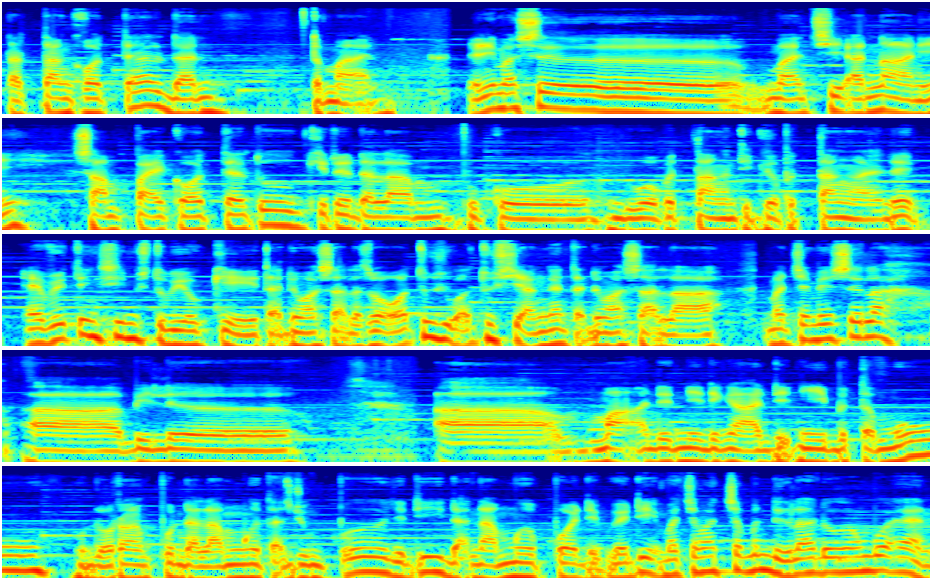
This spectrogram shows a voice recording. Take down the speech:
datang ke hotel dan teman. Jadi masa makcik Ana ni sampai ke hotel tu kira dalam pukul 2 petang, 3 petang lah. Everything seems to be okay. Tak ada masalah. Sebab waktu waktu siang kan tak ada masalah. Macam biasalah uh, bila uh, mak dia ni dengan adik ni bertemu. Diorang pun dah lama tak jumpa. Jadi dah nama pun adik-beradik. Macam-macam benda lah diorang buat kan.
